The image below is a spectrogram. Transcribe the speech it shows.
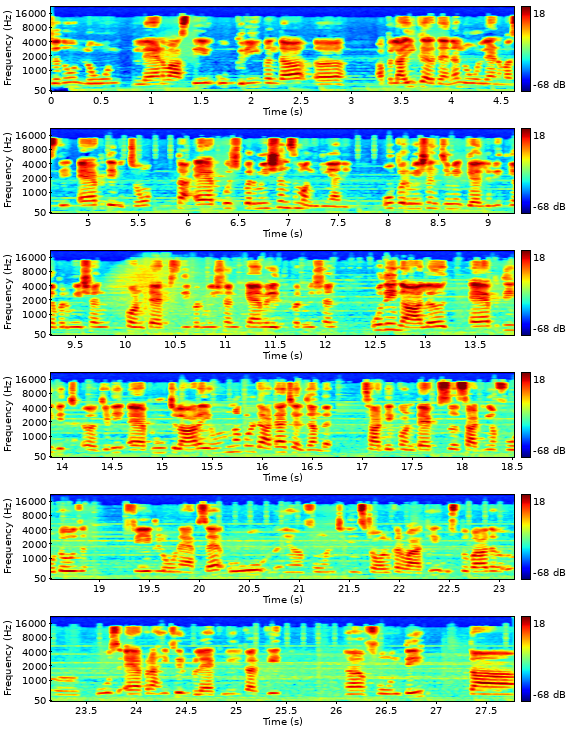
ਜਦੋਂ ਲੋਨ ਲੈਣ ਵਾਸਤੇ ਉਹ ਗਰੀਬ ਬੰਦਾ ਅਪਲਾਈ ਕਰਦਾ ਹੈ ਨਾ ਲੋਨ ਲੈਣ ਵਾਸਤੇ ਐਪ ਦੇ ਵਿੱਚੋਂ, ਤਾਂ ਐਪ ਕੁਝ ਪਰਮਿਸ਼ਨਸ ਮੰਗਦੀਆਂ ਨੇ। ਉਹ ਪਰਮਿਸ਼ਨ ਜਿਵੇਂ ਗੈਲਰੀ ਦੀਆਂ ਪਰਮਿਸ਼ਨ ਕੰਟੈਕਟਸ ਦੀ ਪਰਮਿਸ਼ਨ ਕੈਮਰੇ ਦੀ ਪਰਮਿਸ਼ਨ ਉਹਦੇ ਨਾਲ ਐਪ ਦੇ ਵਿੱਚ ਜਿਹੜੇ ਐਪ ਨੂੰ ਚਲਾ ਰਹੇ ਹੋਣ, ਉਹਨਾਂ ਕੋਲ ਡਾਟਾ ਚੱਲ ਜਾਂਦਾ ਸਾਡੇ ਕੰਟੈਕਟਸ ਸਾਡੀਆਂ ਫੋਟੋਜ਼ ਫੇਕ ਲੋਨ ਐਪਸ ਹੈ, ਉਹ ਫੋਨ 'ਚ ਇੰਸਟਾਲ ਕਰਵਾ ਕੇ, ਉਸ ਤੋਂ ਬਾਅਦ ਉਸ ਐਪ ਰਾਹੀਂ ਫਿਰ ਬਲੈਕਮੇਲ ਕਰਕੇ ਫੋਨ ਤੇ ਤਾਂ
